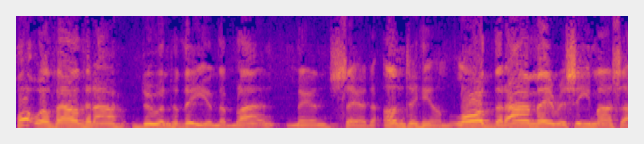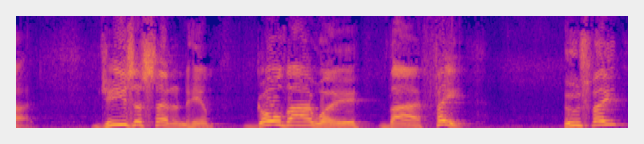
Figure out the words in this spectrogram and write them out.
What wilt thou that I do unto thee? And the blind man said unto him, Lord, that I may receive my sight. Jesus said unto him, Go thy way, thy faith. Whose faith?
